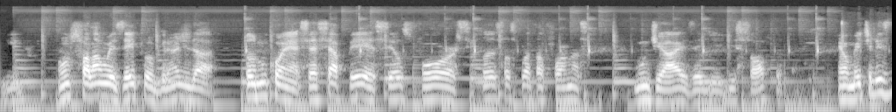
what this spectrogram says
Em, vamos falar um exemplo grande da todo mundo conhece, SAP, Salesforce, todas essas plataformas mundiais aí de, de software, realmente eles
